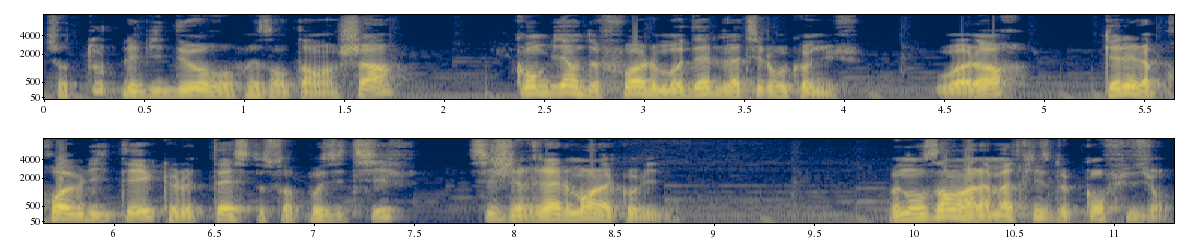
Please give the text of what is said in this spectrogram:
sur toutes les vidéos représentant un chat, combien de fois le modèle l'a-t-il reconnu? Ou alors, quelle est la probabilité que le test soit positif si j'ai réellement la Covid? Venons-en à la matrice de confusion,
